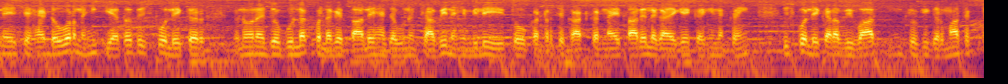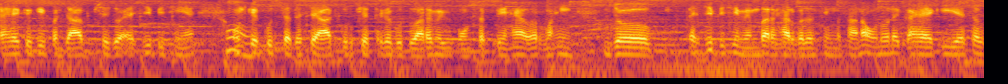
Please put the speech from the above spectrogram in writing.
ने इसे हैंड ओवर नहीं किया था तो इसको लेकर इन्होंने जो गुल्लक पर लगे ताले हैं जब उन्हें चाबी नहीं मिली तो कटर से काट कर नए ताले लगाए गए कहीं ना कहीं इसको लेकर अब विवाद क्योंकि गर्मा सकता है क्योंकि पंजाब से जो एस हैं उनके कुछ सदस्य आज कुरुक्षेत्र के गुरुद्वारे में भी पहुँच सकते हैं और वहीं जो एस मेंबर हरभजन सिंह मसाना उन्होंने कहा है कि यह सब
